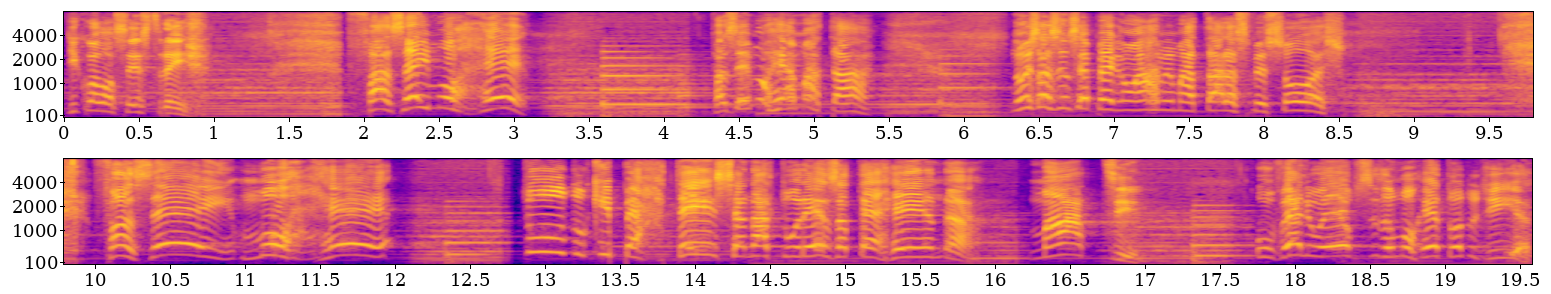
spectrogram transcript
de Colossenses 3: Fazei morrer, fazei morrer a matar. Não está assim você pegar uma arma e matar as pessoas. Fazei morrer tudo que pertence à natureza terrena. Mate. O velho eu precisa morrer todo dia.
